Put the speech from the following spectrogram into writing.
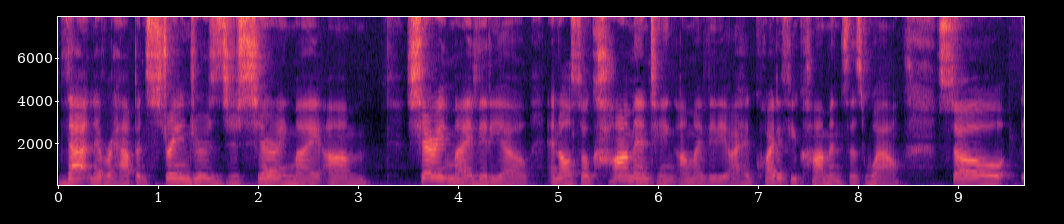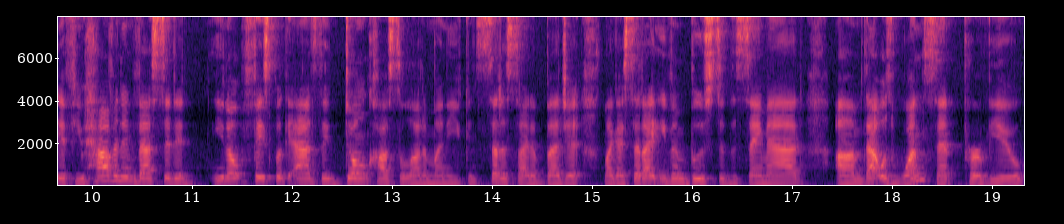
that never happened. Strangers just sharing my, um, sharing my video and also commenting on my video. I had quite a few comments as well. So if you haven't invested in, you know, Facebook ads, they don't cost a lot of money. You can set aside a budget. Like I said, I even boosted the same ad. Um, that was one cent per view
